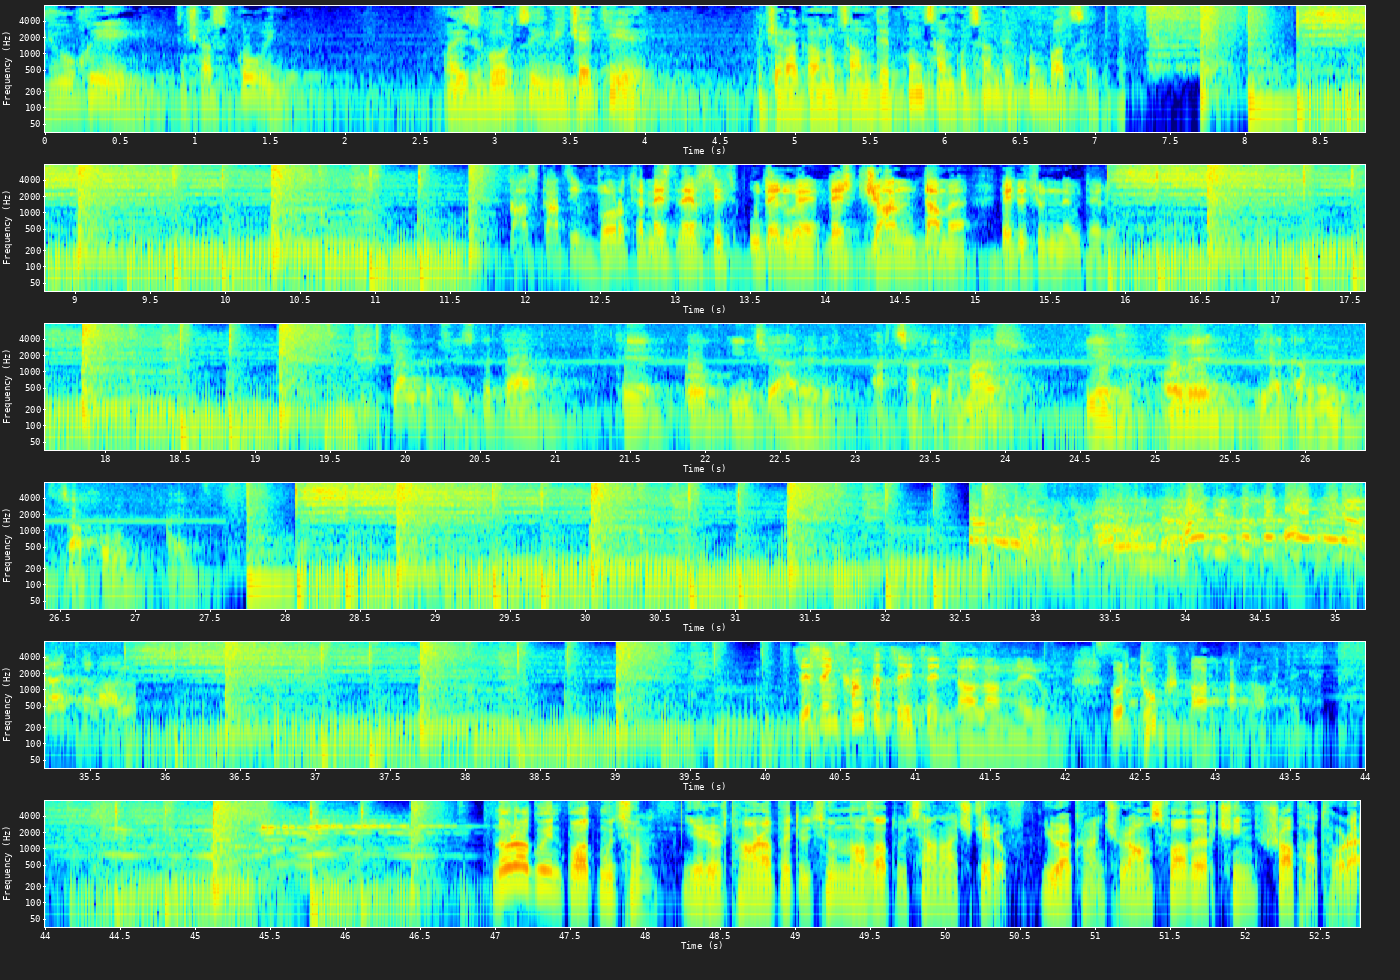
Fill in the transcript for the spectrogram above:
գյուղի Չասկովին այս գործը ի վիճակի է վճռականության դեպքում, ցանկության դեպքում բացել։ Կասկածի ворթը մեզ ներսից ուտելու է, մեզ ջանդամը պետությունն է ուտելու։ Կյանքը ցույց կտա, թե ով ինչ է արել Արցախի համար եւ ով է իրականում ծախում այն։ Ձեզ այնքան կծեց են դալաններում, որ դուք կարտագաղթեք։ Նորագույն պատմություն։ Երրորդ հանրապետությունն ազատության աչքերով։ Յուրաքանչյուր ամսվա վերջին շաբաթ օրը։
